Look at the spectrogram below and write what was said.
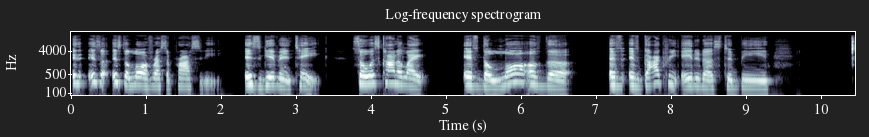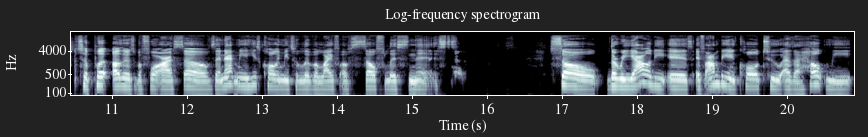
it, it's a, it's the law of reciprocity. It's give and take so it's kind of like if the law of the if if God created us to be to put others before ourselves, then that means he's calling me to live a life of selflessness. So the reality is if I'm being called to as a helpmeet,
